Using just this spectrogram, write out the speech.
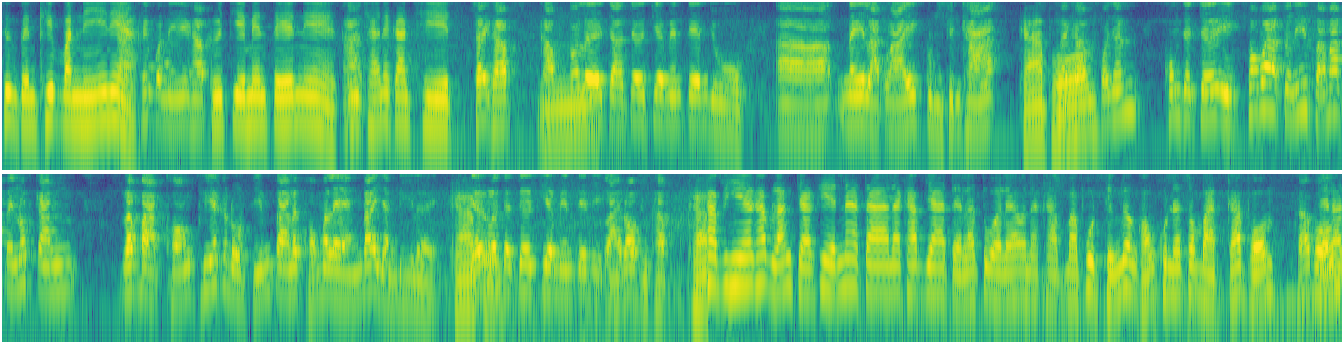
ซึ่งเป็นคลิปวันนี้เนี่ยอะคลิปวันนี้ครับคือเจเมนเตนเนี่ยคือครับใช้ในการฉีด ใช่ครับครับอืมก็เลยจะเจอเจียเมนเตนอยู่อ่าในหลากหลายกลุ่มสินค้าครับผนะครับมเพราะฉะนั้นคงจะเจออีก เพราะว่าตัวนี้สามารถไปลดการ ระบาดของเพลี้ยกระโดดสีน้ำตาลและของแมลงได้อย่างดีเลย ครับเดี๋ยวผมเราจะเจอเจียเมนเตนอีกหลายรอบอยู่ครับ ครับครับเฮียครับหลังจากที่เห็นหน้าตานะครับ ยาแต่ละตัวแล้วนะครับ มาพูดถึงเรื่องของคุณสมบัติครับผมครับผม แต่ละ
